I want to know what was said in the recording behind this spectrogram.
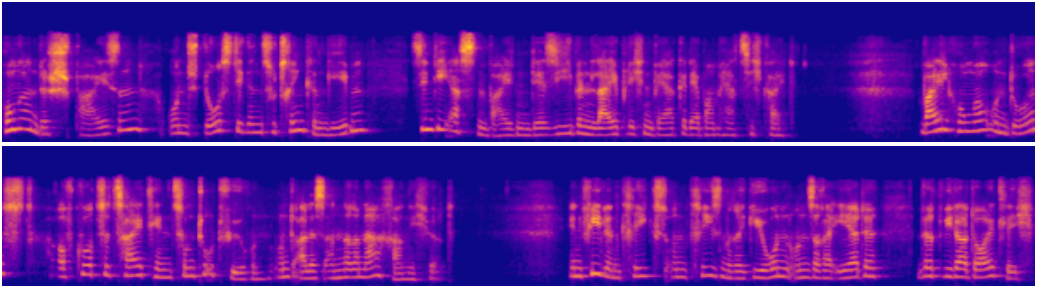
Hungernde Speisen und Durstigen zu trinken geben sind die ersten beiden der sieben leiblichen Werke der Barmherzigkeit weil Hunger und Durst auf kurze Zeit hin zum Tod führen und alles andere nachrangig wird. In vielen Kriegs- und Krisenregionen unserer Erde wird wieder deutlich,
